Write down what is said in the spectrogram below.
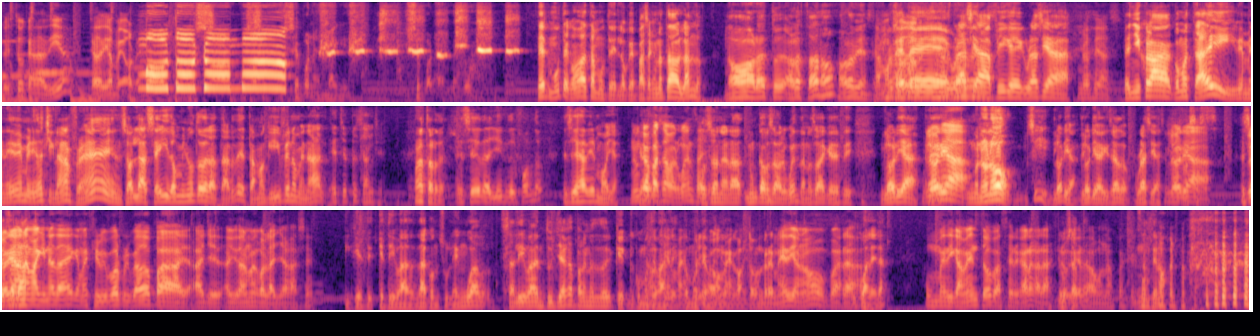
Esto cada día, cada día peor, ¿eh? Se pone el Mike. Se pone. Pep Mute, ¿cómo va a estar Mute? Lo que pasa es que no estaba hablando. No, ahora, estoy- ahora está, ¿no? Ahora bien. Estamos Pepe, gracias. Figue, gracias. Gracias. Peñíscola, ¿cómo estáis? Bienvenido, bienvenido, Chiclana and Friends. Son las 6 y 2 minutos de la tarde. Estamos aquí fenomenal. Este es Pep Sánchez. Buenas tardes. Ese de allí del fondo, ese es Javier Moya. Nunca Que ha pasado vergüenza. yo. sonará- nunca ha pasado vergüenza, no sabe qué decir. Gloria. Gloria. eh, no, no. Sí, Gloria. Gloria Guisado. Gracias. Gloria, Gracias. Gloria la- una maquinota, ¿eh? Que me escribí por privado para ayudarme con las llagas, ¿eh? ¿Y qué te, iba a dar con su lengua saliva en tus llagas para que no te... que- ¿Cómo No, te que vale? Me, ¿Cómo te explicó, vale? me contó un remedio, ¿no? Para ¿Y ¿Cuál era? Un medicamento para hacer gárgaras, creo que usaste? era una ¿Funcionó? No, no.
